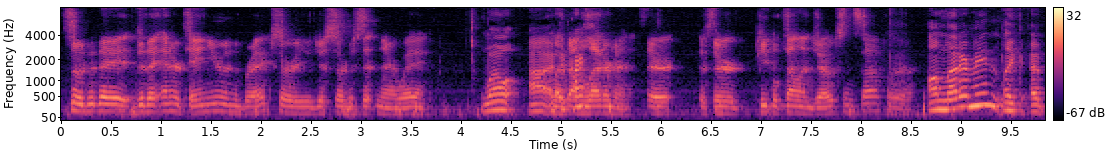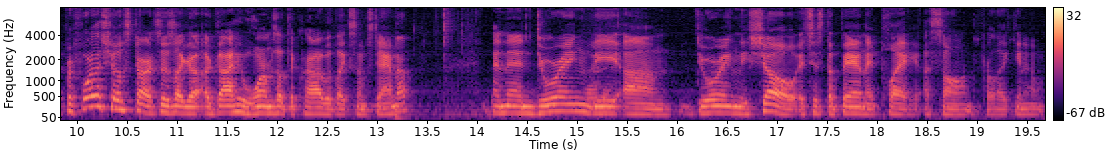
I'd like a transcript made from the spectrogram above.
So do they do they entertain you in the breaks, or are you just sort of sitting there waiting, Well, uh, like on price- Letterman? Is there is there people telling jokes and stuff, or on Letterman, like uh, before the show starts, there's like a, a guy who warms up the crowd with like some stand up, and then during the um, during the show, it's just the band they play a song for like you know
